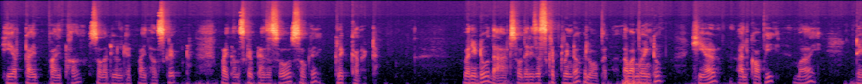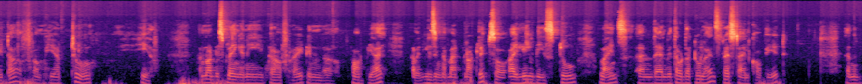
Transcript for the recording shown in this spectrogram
here type python so that you will get python script. Python script as a source okay click connect. When you do that so there is a script window will open. Now i'm going to here I'll copy my data from here to here. I'm not displaying any graph right in uh, Power BI I. Mean using the matplotlib so I leave these two lines and then without the two lines rest I'll copy it and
